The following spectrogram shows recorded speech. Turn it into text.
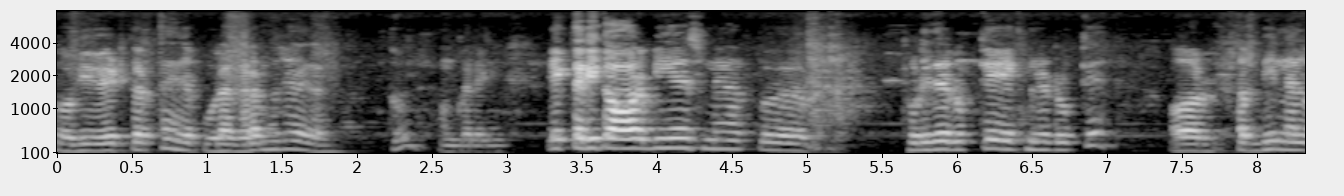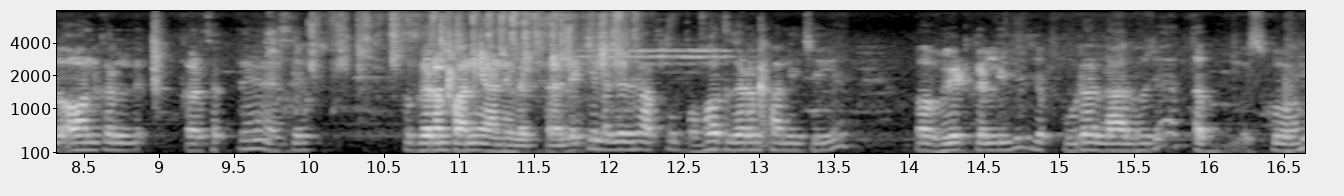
तो अभी वेट करते हैं, जब पूरा गर्म हो जाएगा तो हम करेंगे। एक तरीका और भी है इसमें आप, थोड़ी देर रुक के, एक मिनट रुक के, और तब भी नल ऑन कर कर सकते हैं ऐसे। तो गर्म पानी आने लगता है। लेकिन अगर आपको बहुत गर्म पानी चाहिए आप वेट कर लीजिए जब पूरा लाल हो जाए तब इसको हम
